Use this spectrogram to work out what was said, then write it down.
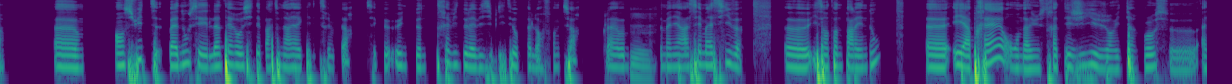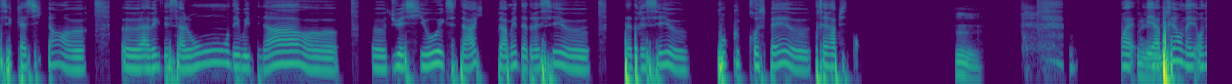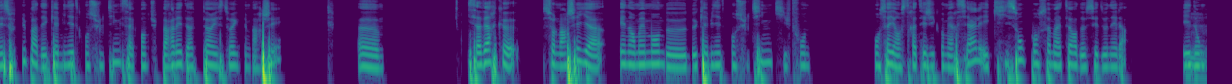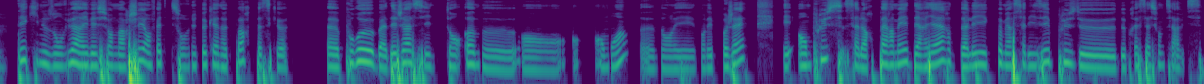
Ensuite, bah, nous, c'est l'intérêt aussi des partenariats avec les distributeurs. C'est qu'eux, ils donnent très vite de la visibilité auprès de leurs fournisseurs. Mmh. De manière assez massive, ils entendent parler de nous et après, on a une stratégie, j'ai envie de dire grosse, assez classique, hein, avec des salons, des webinars, du SEO, etc., qui permet d'adresser, d'adresser beaucoup de prospects très rapidement. Mmh. Ouais. Et après, on est, on est soutenu par des cabinets de consulting. Ça, quand tu parlais d'acteurs historiques du marché, il s'avère que sur le marché, il y a énormément de, de cabinets de consulting qui font conseils en stratégie commerciale et qui sont consommateurs de ces données-là. Et donc, mmh. dès qu'ils nous ont vus arriver sur le marché, en fait, ils sont venus toquer à notre porte parce que pour eux, bah, déjà, c'est temps homme en, en, moins dans, les, dans les projets. Et en plus, ça leur permet derrière d'aller commercialiser plus de, de, prestations de services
